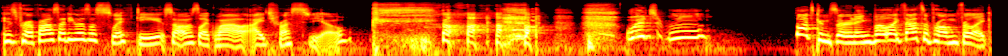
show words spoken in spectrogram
his profile said he was a Swifty, so I was like, wow, I trust you. Which, mm, that's concerning, but like that's a problem for like,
